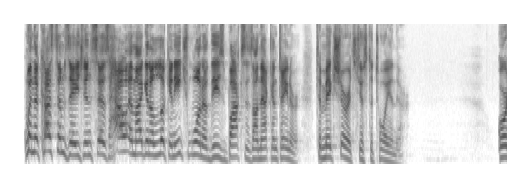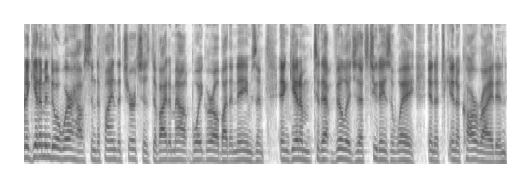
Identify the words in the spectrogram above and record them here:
When the customs agent says, How am I going to look in each one of these boxes on that container to make sure it's just a toy in there? Or to get them into a warehouse and to find the churches, divide them out, boy, girl, by the names, and, and get them to that village that's two days away in a, in a car ride and,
